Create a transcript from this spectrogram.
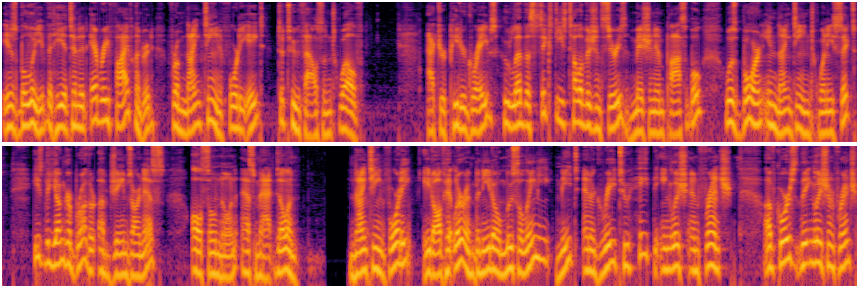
It is believed that he attended every 500 from 1948 to 2012. Actor Peter Graves, who led the 60s television series Mission Impossible, was born in 1926. He's the younger brother of James Arness, also known as Matt Dillon. 1940, Adolf Hitler and Benito Mussolini meet and agree to hate the English and French. Of course, the English and French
